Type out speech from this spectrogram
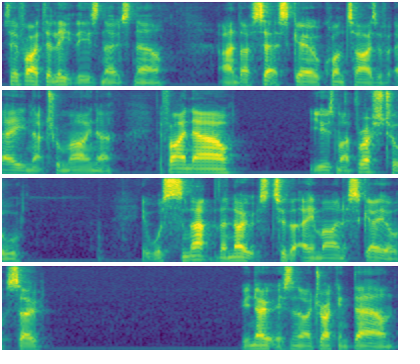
so if I delete these notes now, and I've set a scale quantize of A natural minor, if I now use my brush tool it will snap the notes to the A minor scale. So you notice as I'm dragging down,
